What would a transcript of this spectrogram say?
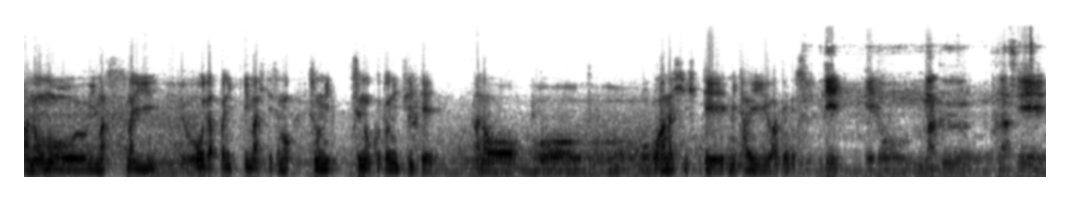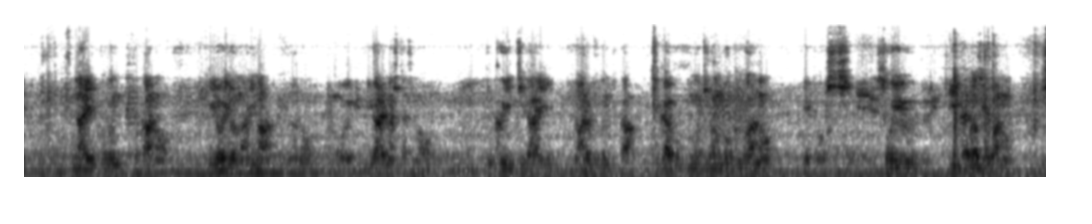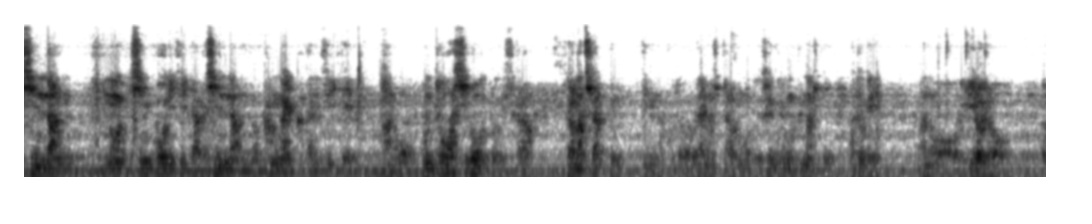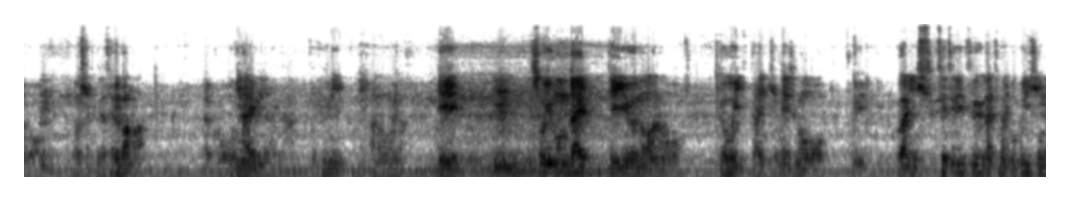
あの、思います。つまり、大雑把に聞きまして、その、その三つのことについて、あの、お話ししてみたいわけです。で、えっ、ー、と、うまく話せない部分とか、あの、いろいろな今、あの、言われました、その、食い違いのある部分とか、それからもちろん僕はあの、えっ、ー、と、そういう言い方をすれば、あの、親鸞の信仰について、ある親鸞の考え方について、あの、本当は素人ですから、それは間違ってるっていうようなことがございましたら、もうそういうことも含まして、後で、あの、いろいろおっしゃってくだされば、まあ、こう補えるんじゃないかというふうにあの思います。で、うん、そういう問題っていうのは、あの、どう言ったらいいんでしょうね。その、割に切実な、つまり僕自身、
